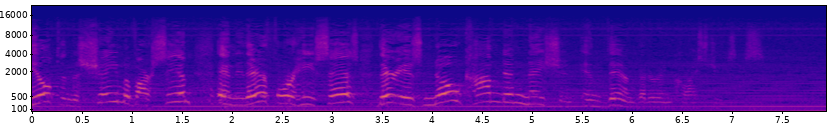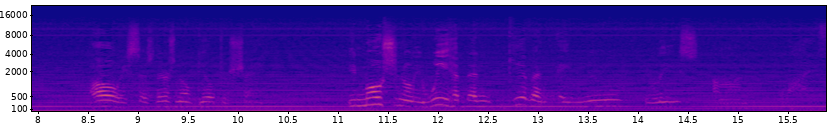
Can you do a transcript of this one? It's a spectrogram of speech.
guilt and the shame of our sin, and therefore He says there is no condemnation in them that are. Oh, He says there's no guilt or shame. Emotionally, we have been given a new lease on life.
